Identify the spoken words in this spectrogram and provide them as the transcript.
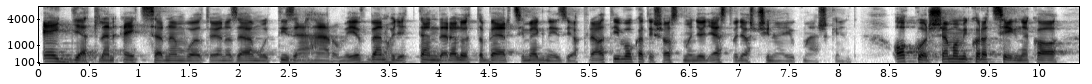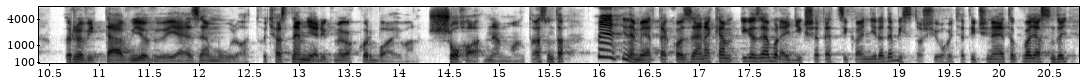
Egyetlen egyszer nem volt olyan az elmúlt 13 évben, hogy egy tender előtt a Berci megnézi a kreatívokat, és azt mondja, hogy ezt vagy azt csináljuk másként. Akkor sem, amikor a cégnek a, rövid távú jövője ezen múlott. Hogyha azt nem nyerjük meg, akkor baj van. Soha nem mondta. Azt mondta, nem értek hozzá, nekem igazából egyik se tetszik annyira, de biztos jó, hogyha ti csináljátok, vagy azt mondta, hogy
